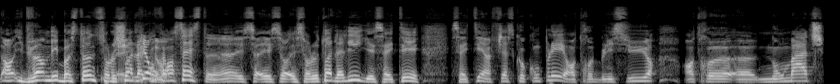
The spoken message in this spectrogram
Non, il devait emmener Boston sur le choix de la conférence Est hein, et, sur, et sur- et sur le toit de la ligue et ça a été ça a été un fiasco complet entre blessures, entre euh, non-match,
